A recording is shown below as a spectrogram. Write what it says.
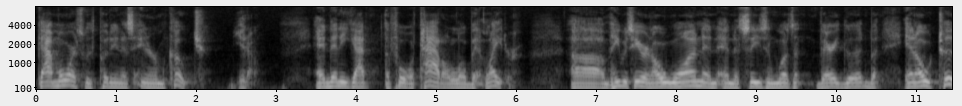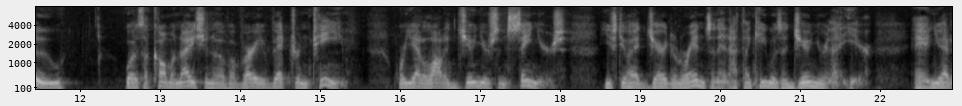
Guy Morriss was put in as interim coach, you know. And then he got the full title a little bit later. Um, he was here in 01 and, and the season wasn't very good, but in 02 was a culmination of a very veteran team where you had a lot of juniors and seniors. You still had Jared Lorenzen in. I think he was a junior that year. And you had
